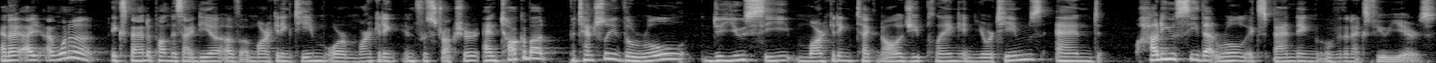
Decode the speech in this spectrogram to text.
And I, I want to expand upon this idea of a marketing team or marketing infrastructure and talk about potentially the role do you see marketing technology playing in your teams and how do you see that role expanding over the next few years?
